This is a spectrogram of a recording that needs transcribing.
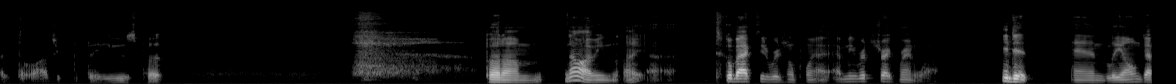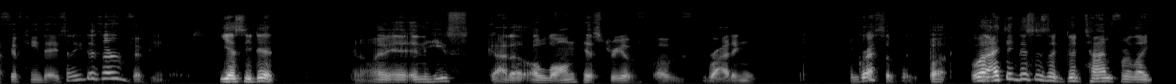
like the logic that they use, but but um no, I mean I uh, to go back to the original point, I, I mean Rich Strike ran well. He did. And Leon got 15 days, and he deserved 15 days. Yes, he did. You know, and, and he's got a, a long history of, of riding aggressively. But well, I think this is a good time for like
